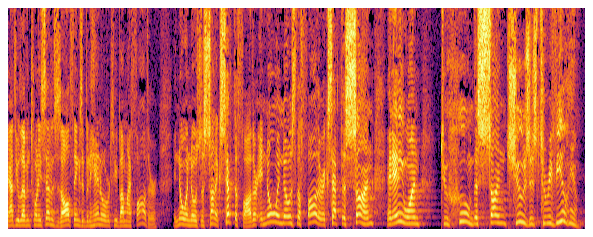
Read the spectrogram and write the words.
Matthew 11, 27 says, All things have been handed over to me by my Father, and no one knows the Son except the Father, and no one knows the Father except the Son, and anyone to whom the Son chooses to reveal him.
